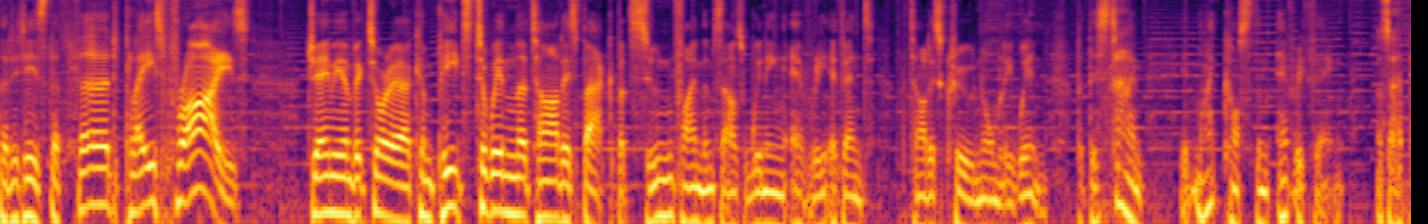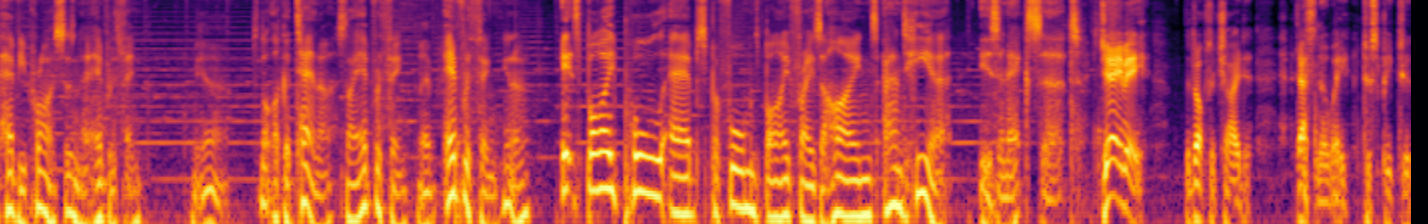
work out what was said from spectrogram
that it is the third place prize. Jamie and Victoria compete to win the TARDIS back, but soon find themselves winning every event. The TARDIS crew normally win, but this time it might cost them everything. That's a heavy price, isn't it? Everything. Yeah. It's not like a tenner. It's like everything. Everything, you know. It's by Paul Ebbs, performed by Frazer Hines, and here is an excerpt. Jamie, the doctor chided. That's no way to speak to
